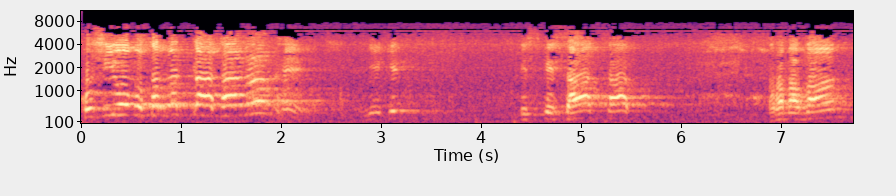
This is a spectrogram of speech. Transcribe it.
خوشیوں مسرت کا سامان ہے۔ لیکن اس کے ساتھ ساتھ رمضان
